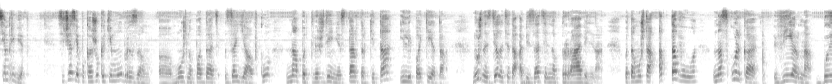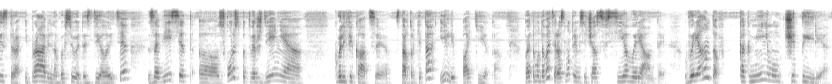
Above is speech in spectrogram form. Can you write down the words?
Всем привет! Сейчас я покажу, каким образом э, можно подать заявку на подтверждение стартер-кита или пакета. Нужно сделать это обязательно правильно, потому что от того, насколько верно, быстро и правильно вы все это сделаете, зависит э, скорость подтверждения квалификации стартер-кита или пакета. Поэтому давайте рассмотрим сейчас все варианты. Вариантов как минимум 4.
